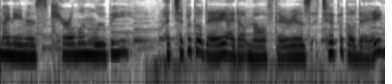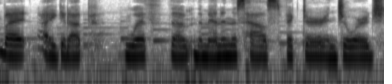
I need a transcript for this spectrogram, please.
My name is Carolyn Luby, A typical day, I don't know if there is a typical day, but I get up with the, the men in this house, Victor and George,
